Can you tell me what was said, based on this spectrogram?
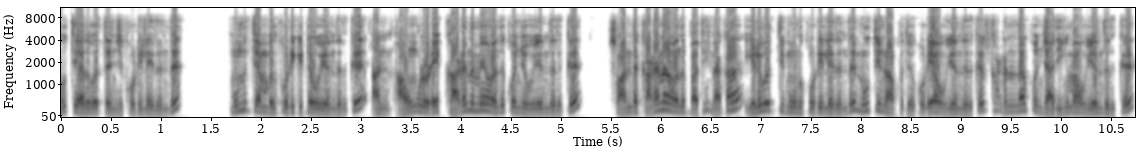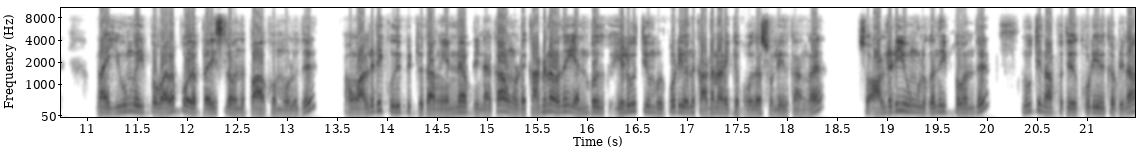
நூற்றி அறுபத்தஞ்சு கோடியில இருந்து முந்நூற்றி ஐம்பது கோடி கிட்ட உயர்ந்திருக்கு. அண்ட் அவங்களுடைய கடனுமே வந்து கொஞ்சம் உயர்ந்திருக்கு. ஸோ அந்த கடனை வந்து பார்த்தீங்கன்னாக்கா எழுபத்தி மூணு கோடியிலிருந்து நூற்றி நாற்பத்தி கோடியாக உயர்ந்திருக்கு. கடன் தான் கொஞ்சம் அதிகமாக உயர்ந்திருக்கு. ஆனால் இவங்க இப்போ வரப்போகிற ப்ரைஸில் வந்து பார்க்கும்பொழுது அவங்க ஆல்ரெடி குறிப்பிட்டிருக்காங்க என்ன அப்படின்னாக்கா அவங்களோட கடனை வந்து எண்பது எழுபத்தி ஒன்பது கோடி வந்து கடன் அடைக்க போதா சொல்லியிருக்காங்க. ஸோ ஆல்ரெடி உங்களுக்கு வந்து இப்போ வந்து நூற்றி நாற்பத்தி கோடி இருக்குது அப்படின்னா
